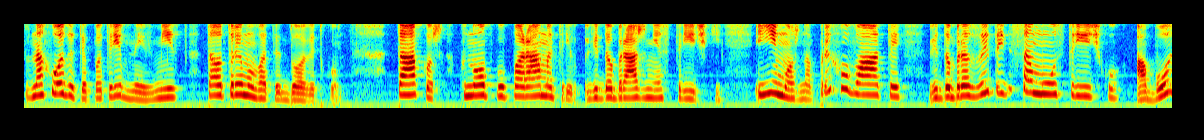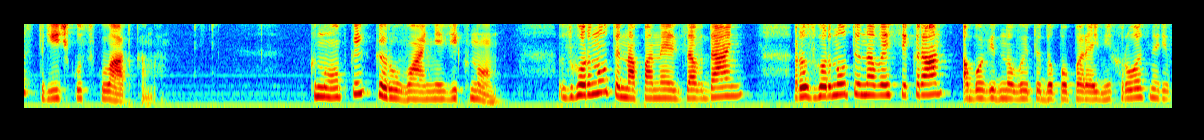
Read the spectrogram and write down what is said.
знаходити потрібний вміст та отримувати довідку. Також кнопку параметрів відображення стрічки. Її можна приховати, відобразити саму стрічку або стрічку з вкладками. Кнопки керування вікном. Згорнути на панель завдань, розгорнути на весь екран або відновити до попередніх розмірів,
